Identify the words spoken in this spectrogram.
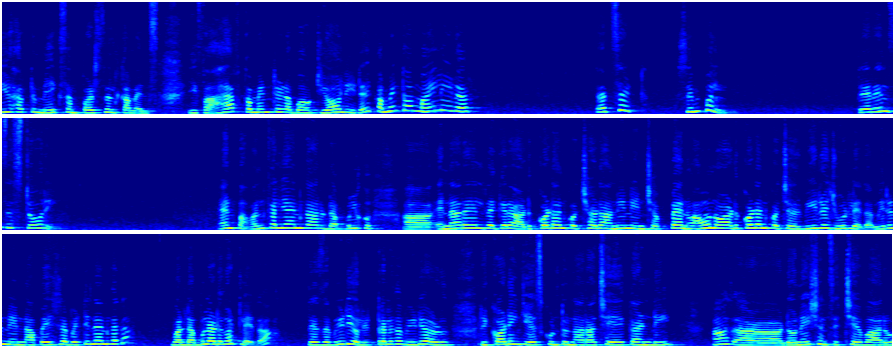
do have to make some personal comments if I have commented about your leader comment on my leader that's it simple there is the story and Pavan Kalyan garu డబ్బులు ఎన్ఆర్ఐల దగ్గర అడుక్కోవడానికి వచ్చాడు అని నేను చెప్పాను. అవును అడుక్కోవడానికి వచ్చాడు వీడియో చూడలేదా మీరు? నేను నా పేజ్లో పెట్టినాను కదా. వాళ్ళు డబ్బులు అడగట్లేదా? దేస్ అ వీడియో లిటరల్గా వీడియో రికార్డింగ్ చేసుకుంటున్నారా? చేయకండి. డొనేషన్స్ ఇచ్చేవారు.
